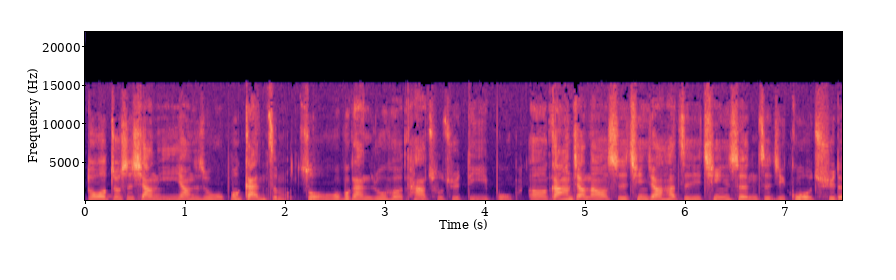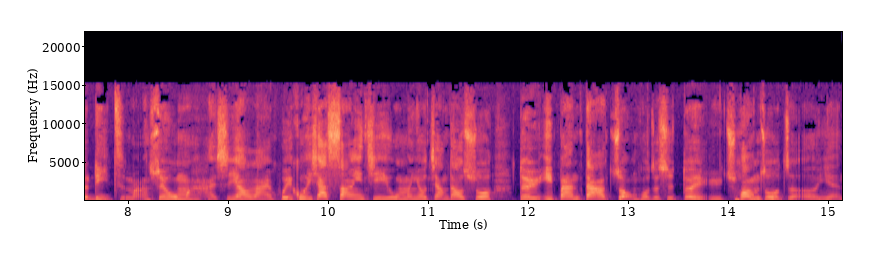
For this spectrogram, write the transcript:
多，就是像你一样，就是我不敢怎么做，我不敢如何踏出去第一步。呃，刚刚讲到的是青椒他自己亲身自己过去的例子嘛，所以我们还是要来回顾一下上一集，我们有讲到说，对于一般大众或者是对于创作者而言，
